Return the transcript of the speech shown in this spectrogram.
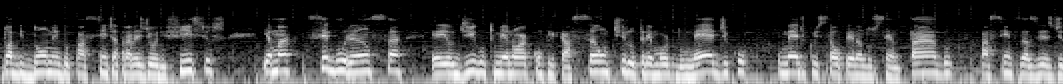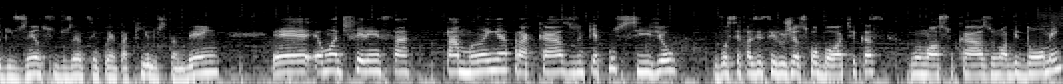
do abdômen do paciente através de orifícios, e é uma segurança é, eu digo que menor complicação, tira o tremor do médico, o médico está operando sentado, pacientes às vezes de 200, 250 quilos também. É, é uma diferença tamanha para casos em que é possível você fazer cirurgias robóticas, no nosso caso, no abdômen.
